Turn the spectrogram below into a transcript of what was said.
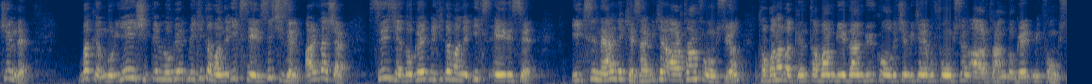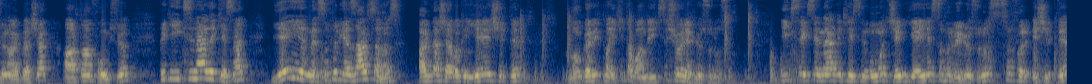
Şimdi bakın bu y eşittir logaritma 2 tabanlı x eğrisi çizelim. Arkadaşlar sizce logaritma 2 tabanlı x eğrisi x'i nerede keser? Bir kere artan fonksiyon. Tabana bakın. Taban birden büyük olduğu için bir kere bu fonksiyon artan. Logaritmik fonksiyon arkadaşlar. Artan fonksiyon. Peki x'i nerede keser? y yerine 0 yazarsanız arkadaşlar bakın y eşittir logaritma 2 tabanlı x'i şöyle yapıyorsunuz. x ekseni nerede kestiğini bulmak için y'ye 0 veriyorsunuz. 0 eşittir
